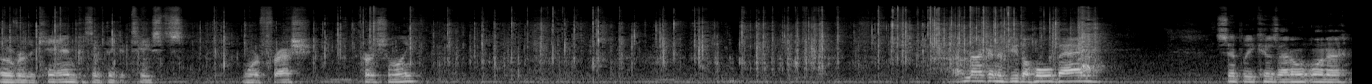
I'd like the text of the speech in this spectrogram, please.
over the can because I think it tastes more fresh personally. I'm not going to do the whole bag simply because I don't want to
